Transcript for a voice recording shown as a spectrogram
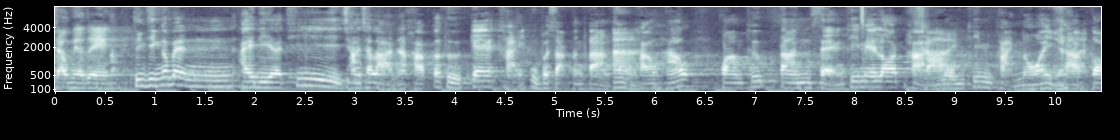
แซวเมียตัวเอง จริง ๆ ก็เป็นไอเดียที่ชาญฉลาดนะครับ ก็คือแก้ไขอุปสรรคต่างๆขอ่าองทาวน์เฮาส์ความทึบตันแสงที่ไม่รอดผ่านใช่ลมที่ผ่านน้อยอย่างเงี้ยครับใช่ก็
